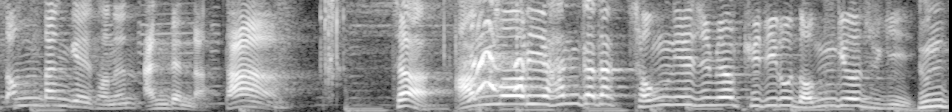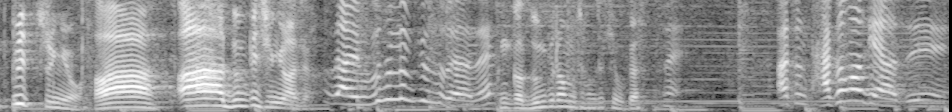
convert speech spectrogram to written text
썸 단계에서는 안 된다 다음 자, 앞머리 한 가닥 정리해주며 귀 뒤로 넘겨주기. 눈빛 중요. 아, 아 눈빛 중요하죠. 아니 무슨 눈빛으로 해야 돼? 그러니까 눈빛 한번 장착해볼까요? 아좀 다정하게 해야지.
